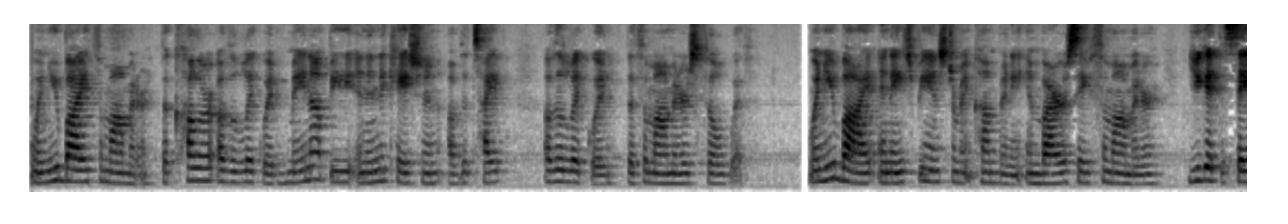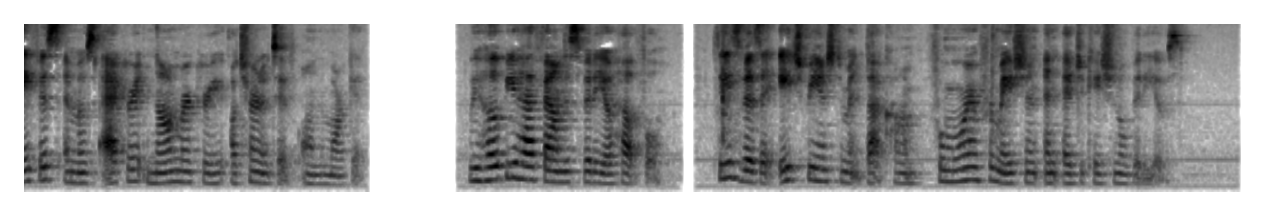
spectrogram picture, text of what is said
When you buy a thermometer, the color of the liquid may not be an indication of the type of the liquid the thermometer is filled with. When you buy an HB Instrument Company EnviroSafe thermometer, you get the safest and most accurate non-mercury alternative on the market. We hope you have found this video helpful. Please visit hbinstrument.com for more information and educational videos.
